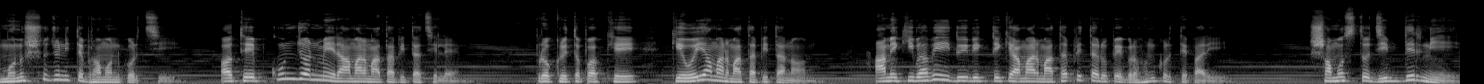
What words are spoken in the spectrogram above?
মনুষ্যজনিতে ভ্রমণ করছি। অতএব কোন জন্মে এরা আমার মাতা পিতা ছিলেন? প্রকৃতপক্ষে কেউই আমার মাতা পিতা নন। আমি কীভাবে এই দুই ব্যক্তিকে আমার মাতা পিতা রূপে গ্রহণ করতে পারি? সমস্ত জীবদের নিয়ে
